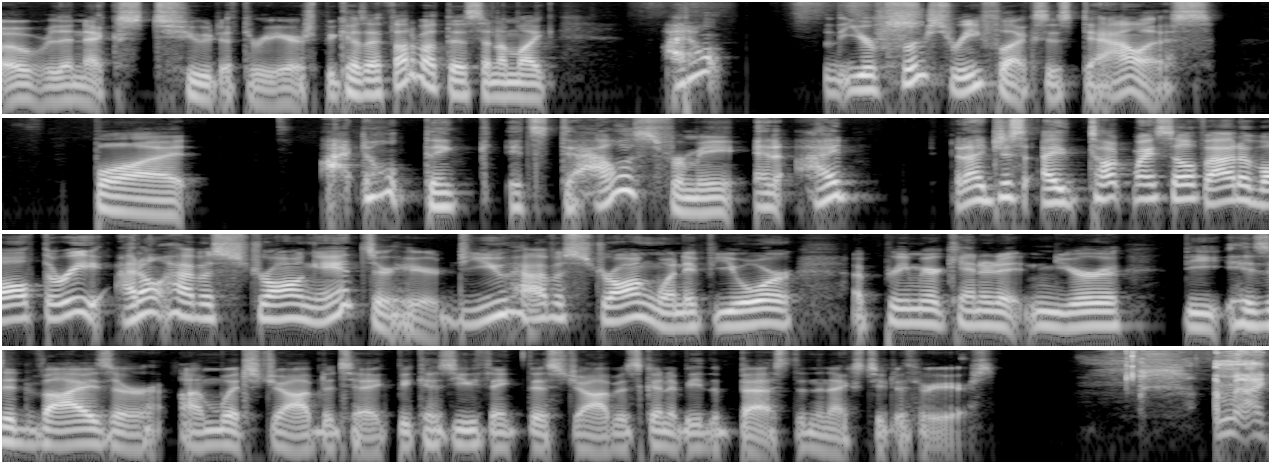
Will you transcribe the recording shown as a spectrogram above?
over the next two to three years? Because I thought about this and I'm like, I don't. Your first reflex is Dallas, but I don't think it's Dallas for me. And I and I just I talk myself out of all three. I don't have a strong answer here. Do you have a strong one if you're a premier candidate and you're the his advisor on which job to take because you think this job is going to be the best in the next two to three years? I mean, I,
